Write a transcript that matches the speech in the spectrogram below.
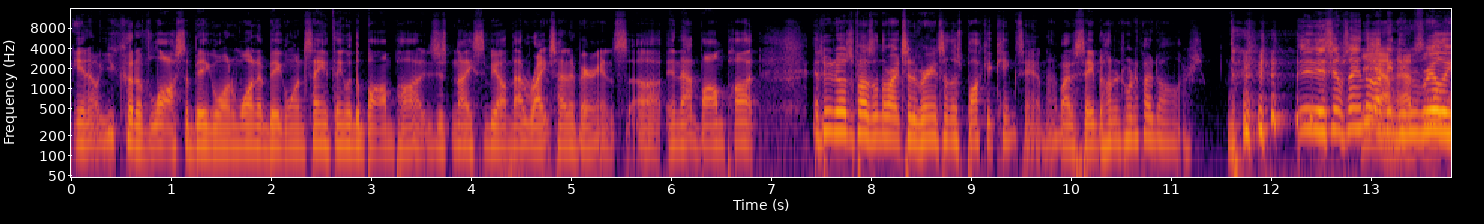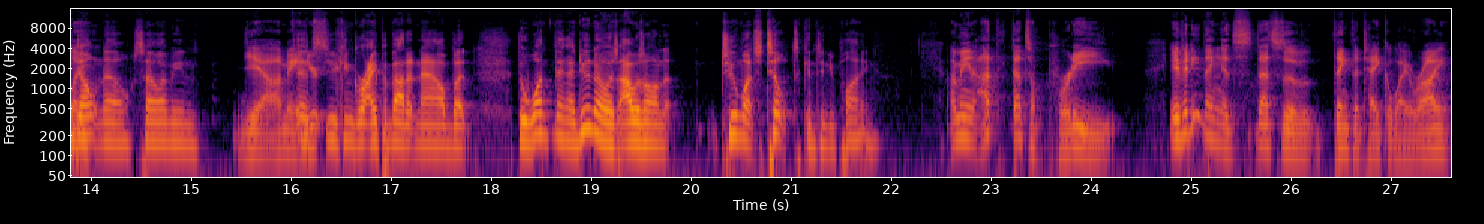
you know, you could have lost a big one, won a big one. Same thing with the bomb pot. It's just nice to be on that right side of variance uh, in that bomb pot. And who knows if I was on the right side of variance on those pocket kings hand, I might have saved 125 dollars. you see what I'm saying? Though I Yeah, mean, you absolutely. really don't know. So I mean, Yeah, I mean, you can gripe about it now, but the one thing I do know is I was on too much tilt to continue playing. I mean, I think that's a pretty. If anything, it's that's the think the takeaway, right?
